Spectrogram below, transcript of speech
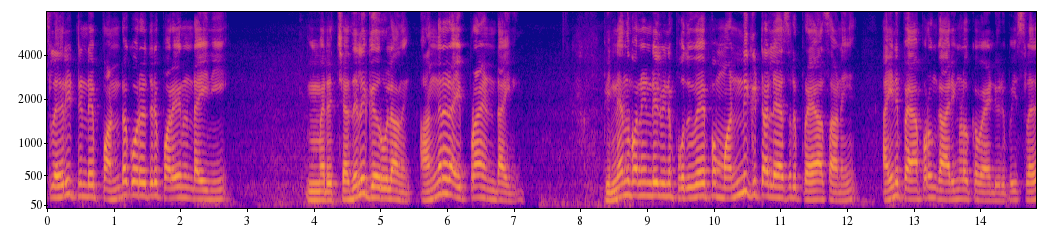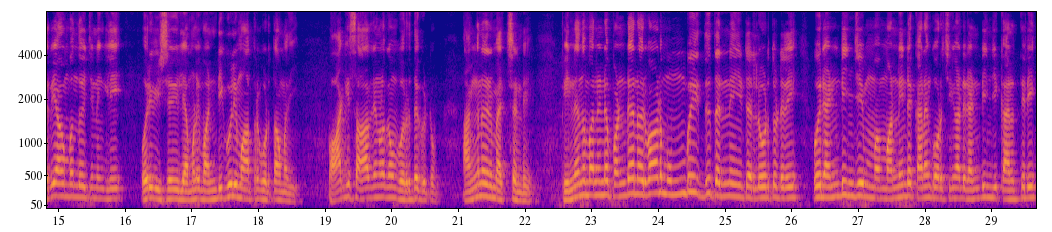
സ്ലറി ഇട്ടുണ്ട് പണ്ടൊക്കെ ഓരോരുത്തർ പറയുന്നുണ്ടായിനി മറ്റേ ചതിൽ കയറൂലെന്ന് അങ്ങനെ ഒരു അഭിപ്രായം ഉണ്ടായിനി. പിന്നെ എന്ന് പറഞ്ഞിട്ടുണ്ടെങ്കിൽ പിന്നെ പൊതുവേ ഇപ്പം മണ്ണ് കിട്ടാൻ ലേസർ പ്രയാസമാണ്. അതിന് പേപ്പറും കാര്യങ്ങളൊക്കെ വേണ്ടി വരും. ഇപ്പോൾ ഈ സ്ലറി ആകുമ്പോൾ എന്താ വെച്ചിട്ടുണ്ടെങ്കിൽ ഒരു വിഷയമില്ല. നമ്മൾ വണ്ടി കൂലി മാത്രം കൊടുത്താൽ മതി. ബാക്കി സാധനങ്ങളൊക്കെ വെറുതെ കിട്ടും. അങ്ങനെ ഒരു മെച്ചമുണ്ട്. പിന്നെന്ന് പറഞ്ഞിട്ടുണ്ടെങ്കിൽ പണ്ട് തന്നെ ഒരുപാട് മുമ്പ് ഇത് തന്നെ കഴിഞ്ഞിട്ട് എല്ലായിടത്തോട്ടിൽ ഒരു രണ്ട് ഇഞ്ച് മ- മണ്ണിന്റെ കനം കുറച്ചിങ്ങാണ്ട് രണ്ട് ഇഞ്ച് കനത്തിൽ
